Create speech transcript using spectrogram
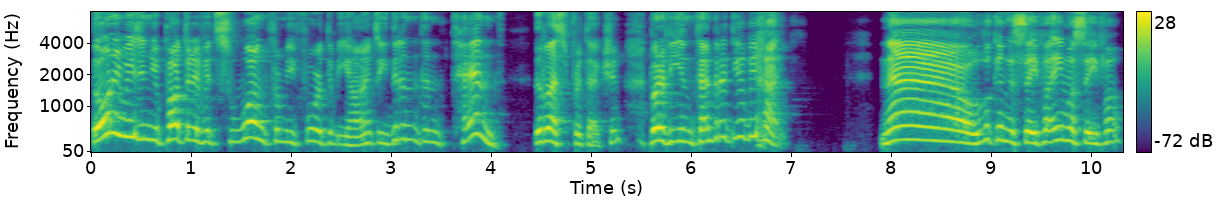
The only reason you potter if it swung from before to behind, so he didn't intend the less protection, but if he intended it, you'll be chayiv. Now, look in the Seifa, Ema Seifa.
